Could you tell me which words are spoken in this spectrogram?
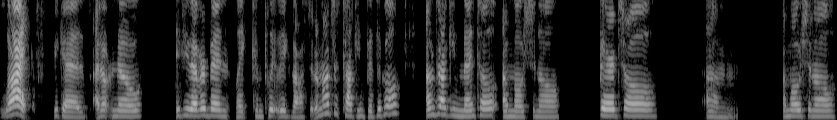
life because I don't know if you've ever been like completely exhausted. I'm not just talking physical. I'm talking mental, emotional, spiritual, um, emotional,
